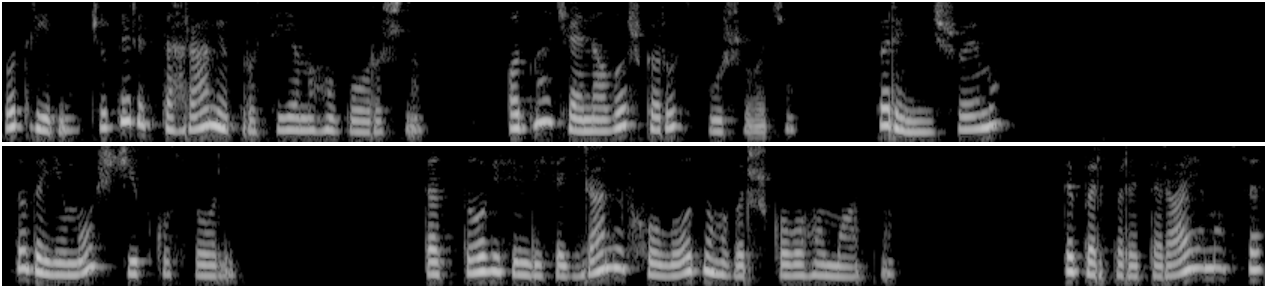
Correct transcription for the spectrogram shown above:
Потрібно 400 г просіяного борошна, 1 чайна ложка розпушувача. Перемішуємо, додаємо щіпку солі та 180 г холодного вершкового масла. Тепер перетираємо все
